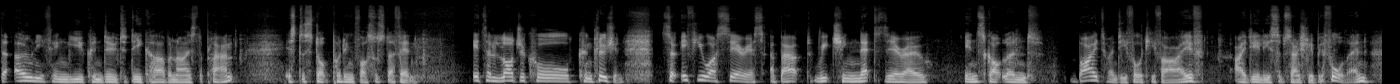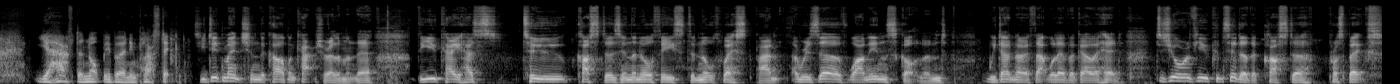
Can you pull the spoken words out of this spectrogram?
The only thing you can do to decarbonise the plant is to stop putting fossil stuff in. It's a logical conclusion. So, if you are serious about reaching net zero in Scotland by 2045, ideally substantially before then, you have to not be burning plastic. You did mention the carbon capture element there. The UK has two clusters in the northeast and northwest pan, a reserve one in Scotland. We don't know if that will ever go ahead. Does your review consider the cluster prospects?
